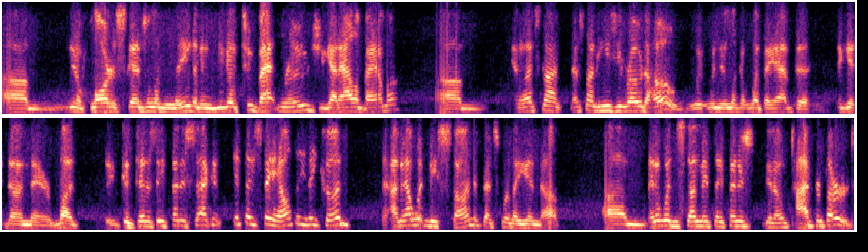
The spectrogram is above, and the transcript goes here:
um, you know Florida's schedule in the league. I mean, you go to Baton Rouge, you got Alabama. Um, you know that's not that's not an easy road to hoe when you look at what they have to to get done there. But could Tennessee finish second if they stay healthy? They could. I mean, I wouldn't be stunned if that's where they end up, um, and it wouldn't stun me if they finished you know tied for third.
